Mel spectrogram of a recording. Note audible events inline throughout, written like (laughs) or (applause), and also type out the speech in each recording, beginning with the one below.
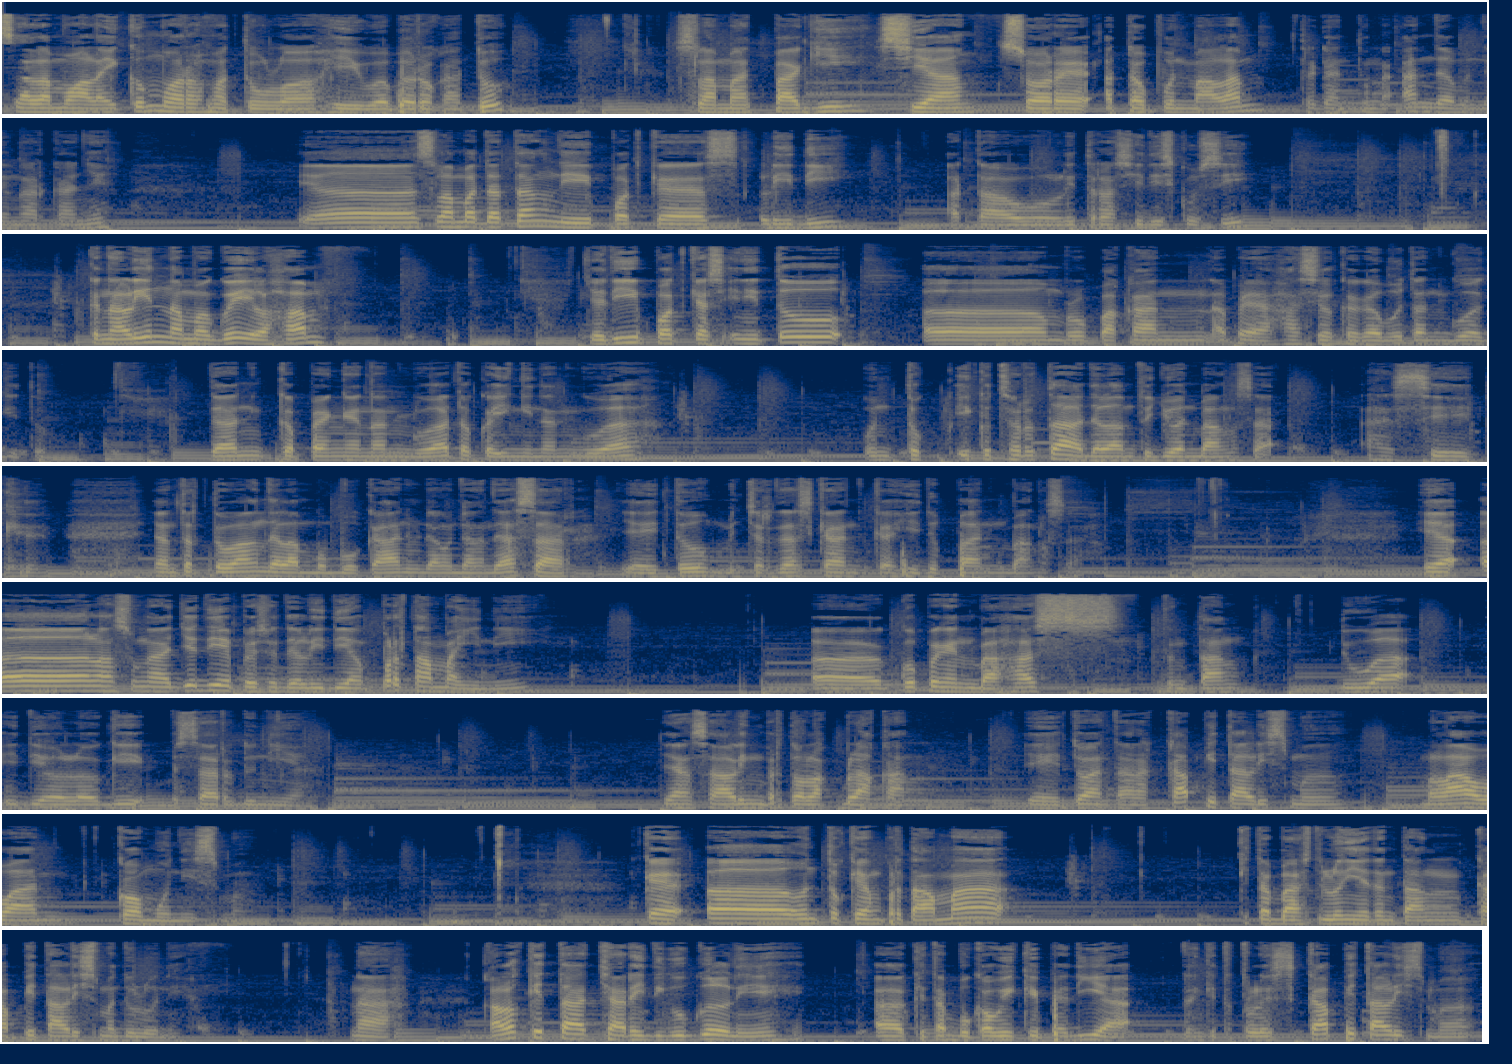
Assalamualaikum warahmatullahi wabarakatuh. Selamat pagi, siang, sore, ataupun malam, tergantung Anda mendengarkannya. Ya, selamat datang di podcast Lidi atau Literasi Diskusi. Kenalin nama gue Ilham. Jadi podcast ini tuh uh, merupakan apa ya hasil kegabutan gue gitu dan kepengenan gue atau keinginan gue untuk ikut serta dalam tujuan bangsa Asik. Yang tertuang dalam pembukaan Undang-Undang Dasar Yaitu mencerdaskan kehidupan bangsa. Ya uh, langsung aja di episode Lidi yang pertama ini uh, Gue pengen bahas tentang dua ideologi besar dunia Yang saling bertolak belakang Yaitu antara kapitalisme melawan komunisme. Oke, uh, untuk yang pertama kita bahas dulu nih tentang kapitalisme dulu nih. Nah, kalau kita cari di Google nih, uh, kita buka Wikipedia dan kita tulis kapitalisme.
